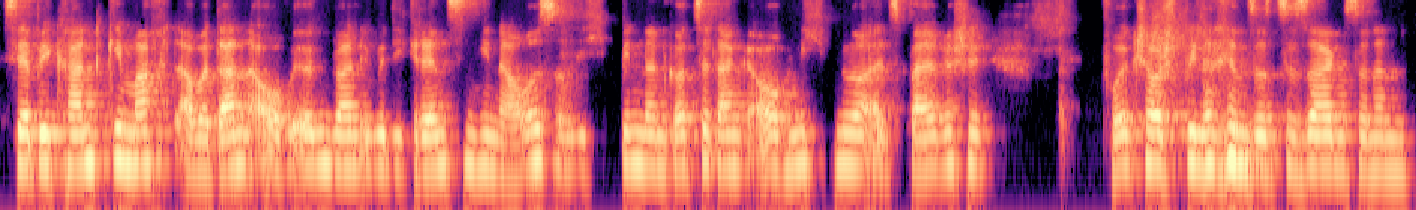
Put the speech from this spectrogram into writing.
sehr bekannt gemacht, aber dann auch irgendwann über die Grenzen hinaus. Und ich bin dann Gott sei Dank auch nicht nur als bayerische Volksschauspielerin sozusagen, sondern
